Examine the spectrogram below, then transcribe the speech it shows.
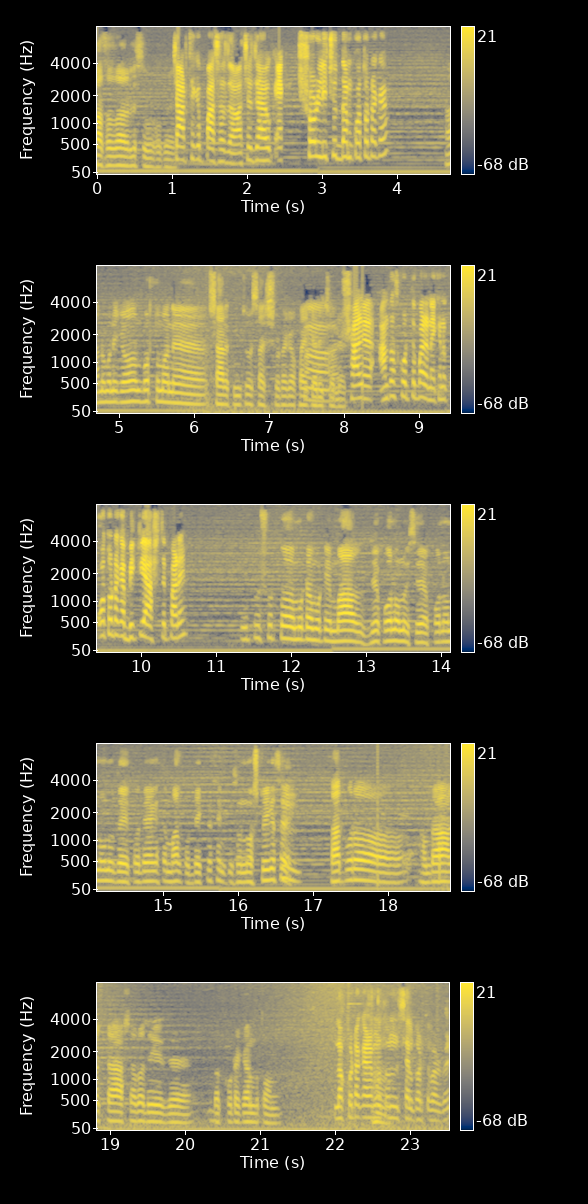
পাঁচ হাজার লিচু হবে। চার থেকে পাঁচ হাজার। আচ্ছা যাই হোক একশো লিচুর দাম কত টাকা? আনুমানিক এখন বর্তমানে সাড়ে তিনশো চারশো টাকা পাইকারি চলে। আন্দাজ করতে পারেন এখানে কত টাকা বিক্রি আসতে পারে? বছর তো মোটামুটি মাল যে ফলন হয়েছে ফলন অনুযায়ী তো দেখা গেছে মাল তো দেখতেছেন কিছু নষ্ট হয়ে গেছে। তারপরও আমরা একটা আশাবাদী যে লক্ষ টাকার মতন লক্ষ টাকার মতন সেল করতে পারবেন।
